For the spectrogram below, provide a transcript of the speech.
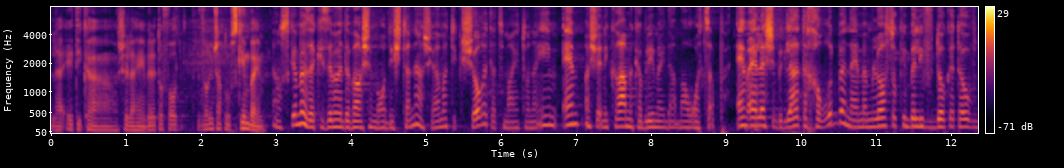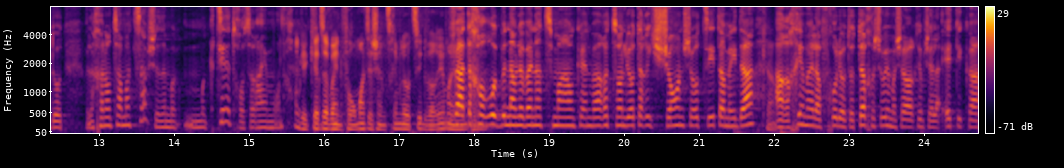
על האתיקה שלהם, ואלה תופעות, זה דברים שאנחנו עוסקים בהם. אנחנו עוסקים בזה כי זה באמת דבר שמאוד השתנה, שהיום התקשורת עצמה, העיתונאים, הם מה שנקרא מקבלים מידע מהוואטסאפ. הם נכון. אלה שבגלל התחרות ביניהם, הם לא עסוקים בלבדוק את העובדות, ולכן נוצר מצב שזה מקצין את חוסר האמון. נכון, כי קצב האינפורמציה שהם צריכים להוציא דברים היום. והתחרות בינם לבין עצמם, כן, והרצון להיות הראשון שהוציא את המידע, כן. הערכים האלה הפכו להיות יותר חשובים מאשר הערכים של האתיקה,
